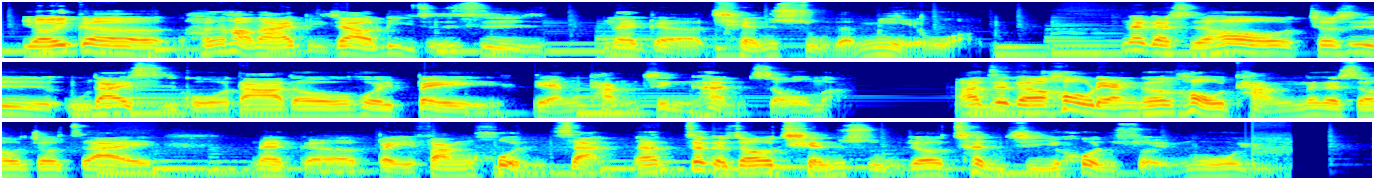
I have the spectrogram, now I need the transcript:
有一个很好拿来比较的例子是那个前蜀的灭亡。那个时候就是五代十国，大家都会被梁、唐、晋、汉、周嘛。啊，这个后梁跟后唐那个时候就在那个北方混战。那这个时候前蜀就趁机浑水摸鱼，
